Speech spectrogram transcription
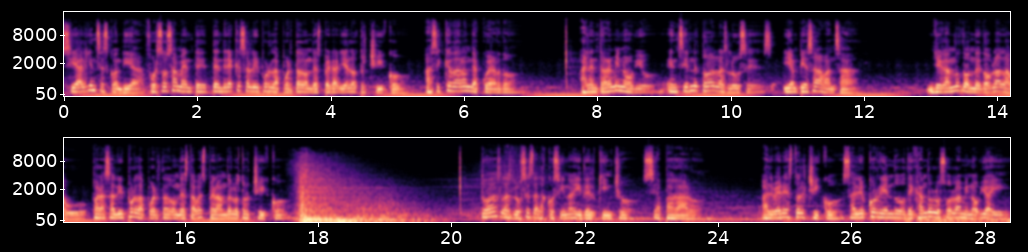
Si alguien se escondía, forzosamente tendría que salir por la puerta donde esperaría el otro chico. Así quedaron de acuerdo. Al entrar mi novio, enciende todas las luces y empieza a avanzar, llegando donde dobla la U para salir por la puerta donde estaba esperando el otro chico. Todas las luces de la cocina y del quincho se apagaron. Al ver esto el chico salió corriendo dejándolo solo a mi novio ahí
